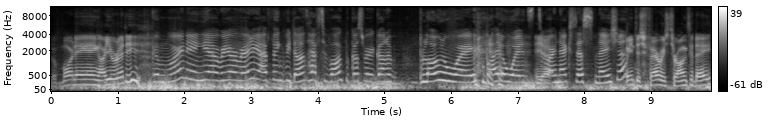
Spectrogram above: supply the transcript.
Good morning, are you ready? Good morning. Yeah, we are ready. I think we don't have to walk because we're gonna blown away by the wind to our next destination. Wind is very strong today.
